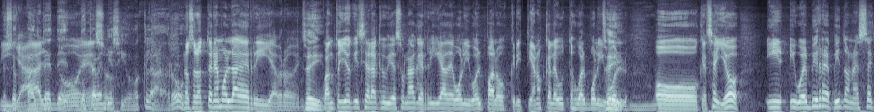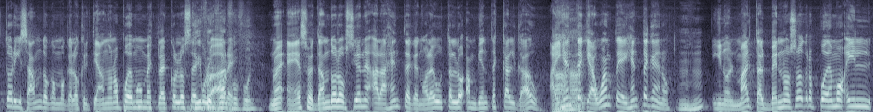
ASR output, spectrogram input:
es Billar, parte de, de esta eso. bendición, claro. Nosotros tenemos la guerrilla, brother. Sí. ¿Cuánto yo quisiera que hubiese una guerrilla de voleibol para los cristianos que les gusta jugar voleibol? Sí. O qué sé yo. Y, y vuelvo y repito, no es sectorizando como que los cristianos no nos podemos mezclar con los Sí, full, full, seculares. full. No es eso, es dándole opciones a la gente que no le gustan los ambientes cargados. Hay Ajá. gente que aguanta y hay gente que no. Y normal, tal vez nosotros podemos ir,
